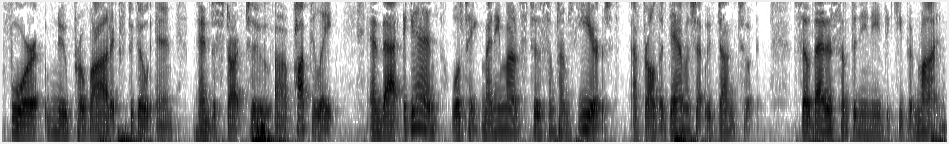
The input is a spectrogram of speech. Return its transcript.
for new probiotics to go in and to start to uh, populate. And that, again, will take many months to sometimes years after all the damage that we've done to it. So that is something you need to keep in mind.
